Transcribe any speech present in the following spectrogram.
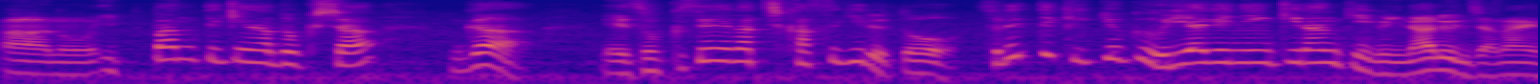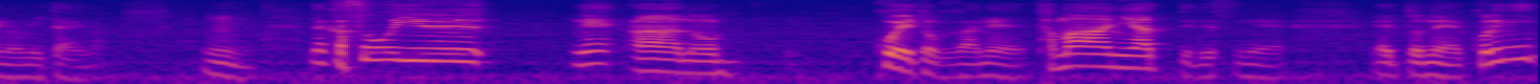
あの一般的な読者が、え属性が近すぎるとそれって結局売上人気ランキングになるんじゃないのみたいな、うん、なんかそういうねあの声とかがね、たまにあってですね、えっとね、これに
